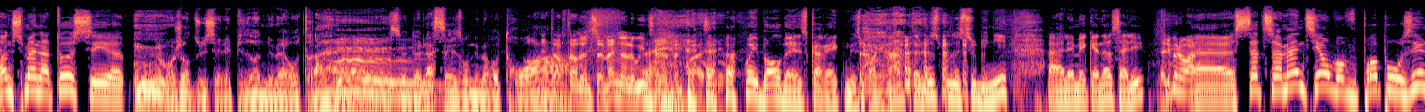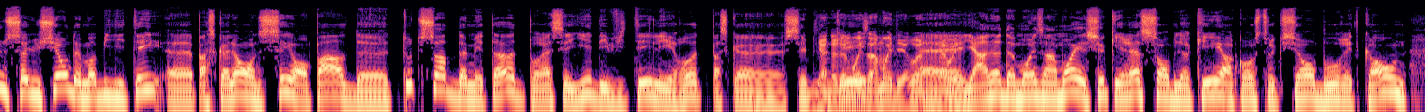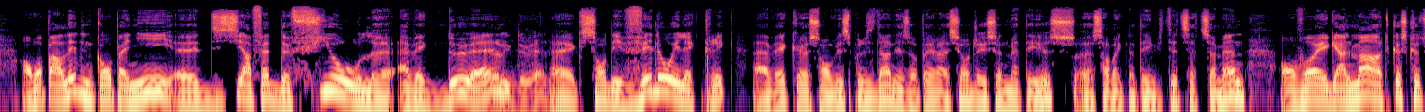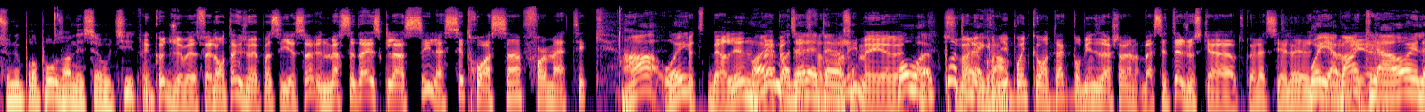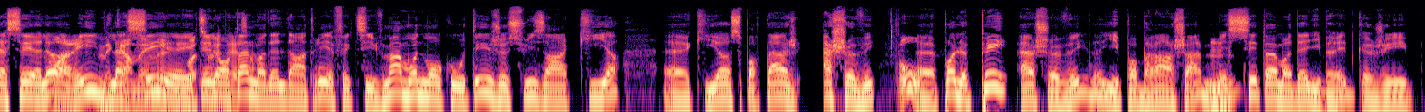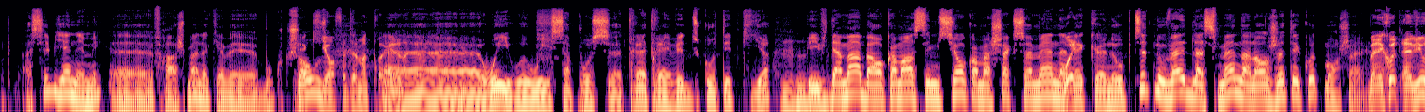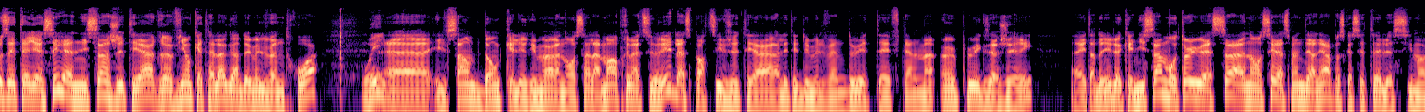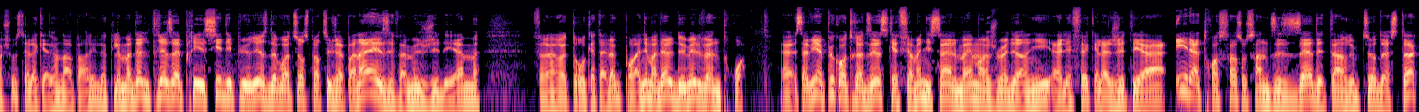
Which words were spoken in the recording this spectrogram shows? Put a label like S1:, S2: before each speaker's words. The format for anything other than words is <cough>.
S1: Bonne semaine à tous et euh, <clears throat> aujourd'hui c'est l'épisode numéro 13 de la saison numéro 3.
S2: On est en retard d'une semaine, l'Halloween c'est la semaine passée.
S1: oui, bon, ben c'est correct, mais c'est pas grave. Juste pour le souligner. Alain Mécana, salut.
S2: Salut Benoît.
S1: Euh, cette semaine, tiens, on va vous proposer une solution de mobilité euh, parce que là, on le sait, on parle de toutes sortes de méthodes pour essayer d'éviter les routes parce que c'est bloqué.
S2: Il y en a de moins en moins des routes.
S1: Euh,
S2: ben oui.
S1: Il y en a de moins en moins et ceux qui restent sont bloqués en construction, bourrés de cônes. On va parler d'une compagnie euh, d'ici, en fait, de Fuel euh, avec deux L,
S2: Avec deux L.
S1: euh, qui sont des vélos électriques avec son vice-président des opérations, Jason Mattheus. Ça va être notre invité de cette semaine. On va également, en tout cas, ce que tu nous proposes en essai routier, toi?
S2: Écoute, ça fait longtemps que j'avais pas essayé ça. Une Mercedes classe C, la C300 Formatic.
S1: Ah, oui.
S2: Petite berline,
S1: Ouais,
S2: ben,
S1: modèle
S2: petite,
S1: intéressant.
S2: parler, mais euh,
S1: Ouais, ouais,
S2: souvent le premier point de contact pour bien des acheteurs. Ben, c'était jusqu'à, en tout cas, la CLA.
S1: Oui, avant
S2: mais,
S1: que la A et la CLA
S2: ouais,
S1: arrivent, la C
S2: voiture
S1: longtemps le
S2: intéressante.
S1: Modèle d'entrée, effectivement. Moi, de mon côté, je suis en Kia, euh, Kia Sportage achevé.
S2: Oh!
S1: Euh, pas le P achevé, là, il est pas branchable, mais c'est un modèle hybride que j'ai assez bien aimé, euh, franchement, là, qui avait beaucoup de choses.
S2: Qui ont fait tellement de progrès.
S1: Euh, oui, oui, oui, ça pousse très, très vite du côté de Kia. Puis évidemment, ben, on commence l'émission comme à chaque semaine
S2: Oui.
S1: avec euh, nos petites nouvelles de la semaine. Alors, je t'écoute, mon cher.
S2: Ben écoute, avis aux intéressés, la Nissan GTR revient au catalogue en 2023.
S1: Oui.
S2: Euh, il semble donc que les rumeurs annonçant la mort prématurée de la sportive GTR à l'été 2022 étaient finalement un peu exagérées. Euh, étant donné là, que Nissan Motor USA a annoncé la semaine dernière, parce que c'était le SIMA Show, c'était l'occasion d'en parler, là, que le modèle très apprécié des puristes de voitures sportives japonaises, les fameuses GDM, ferait un retour au catalogue pour l'année modèle 2023. Euh, ça vient un peu contredire ce qu'affirmait Nissan elle-même en juin dernier à l'effet que la GTR et la 370Z étaient en rupture de stock.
